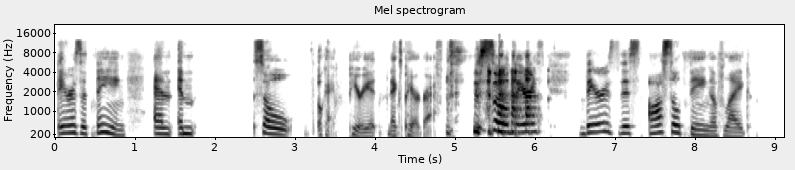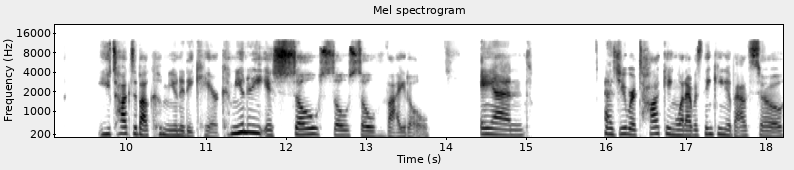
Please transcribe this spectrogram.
there is a thing and and so okay period. Next paragraph. So there's there's this also thing of like you talked about community care. Community is so so so vital. And as you were talking what i was thinking about so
